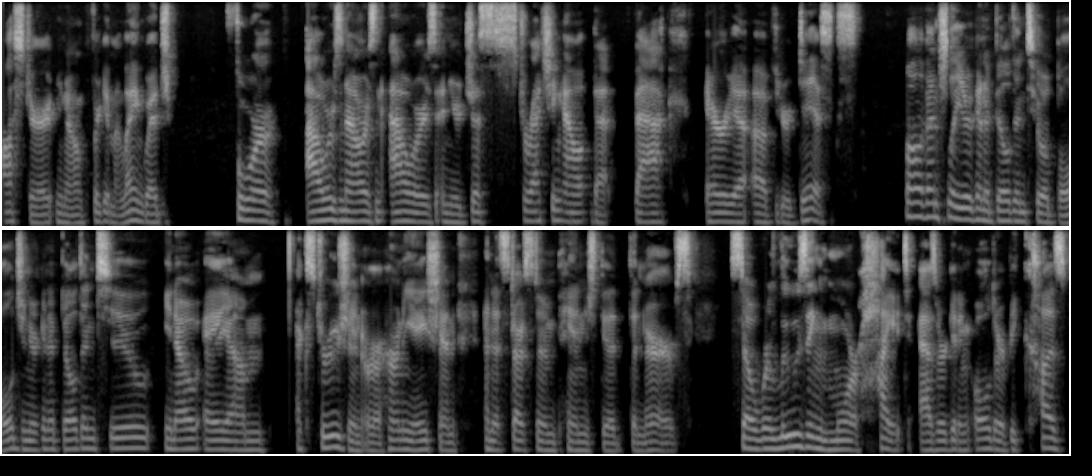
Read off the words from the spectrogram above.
posture, you know, forget my language, for hours and hours and hours, and you're just stretching out that back area of your discs, well, eventually you're going to build into a bulge and you're going to build into, you know, a um, extrusion or a herniation, and it starts to impinge the, the nerves. So we're losing more height as we're getting older because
